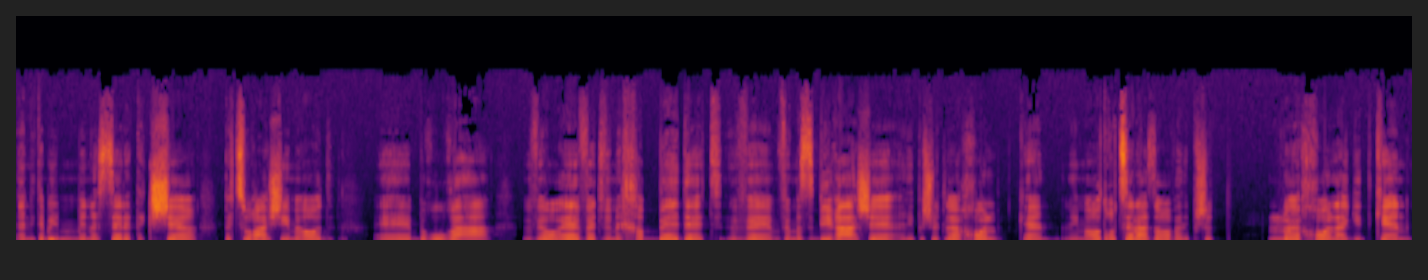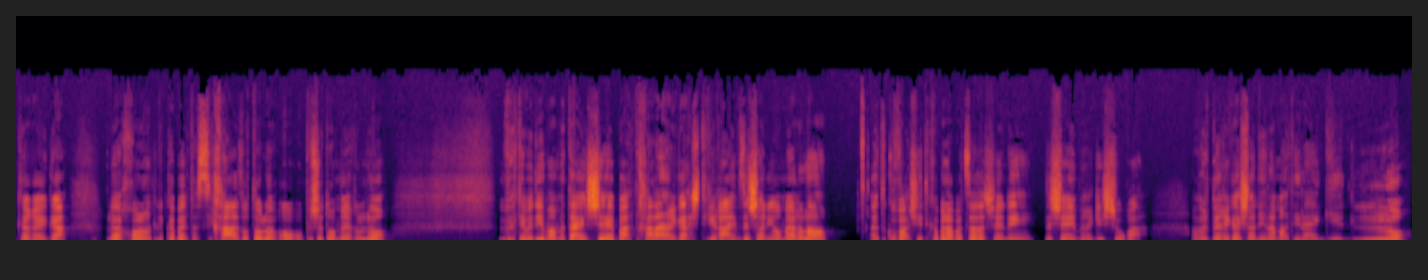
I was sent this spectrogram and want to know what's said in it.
אני תמיד מנסה לתקשר בצורה שהיא מאוד אה, ברורה ואוהבת ומכבדת ו, ומסבירה שאני פשוט לא יכול, כן? אני מאוד רוצה לעזור אבל אני פשוט לא יכול להגיד כן כרגע, לא יכול לקבל את השיחה הזאת או, לא, או, או פשוט אומר לא. ואתם יודעים מה, מתי שבהתחלה הרגשתי רע עם זה שאני אומר לא, התגובה שהתקבלה בצד השני זה שהם הרגישו רע. אבל ברגע שאני למדתי להגיד לא,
